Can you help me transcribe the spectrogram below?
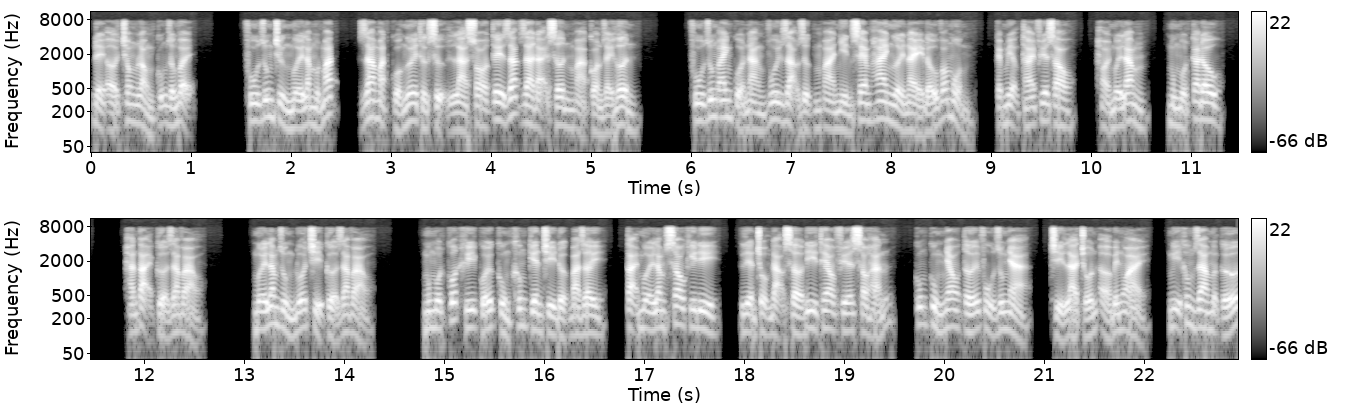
để ở trong lòng cũng giống vậy. Phù dung chừng mười lăm một mắt, da mặt của ngươi thực sự là so tê giác ra đại sơn mà còn dày hơn. Phù dung anh của nàng vui dạo rực mà nhìn xem hai người này đấu võ mồm, kẹp miệng thái phía sau, hỏi mười lăm, mùng một ca đâu? Hắn tại cửa ra vào. mười lăm dùng đũa chỉ cửa ra vào. Mùng một cốt khí cuối cùng không kiên trì được ba giây, tại mười lăm sau khi đi, liền trộm đạo sờ đi theo phía sau hắn, cũng cùng nhau tới Phù dung nhà, chỉ là trốn ở bên ngoài, nghĩ không ra mượn cớ,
